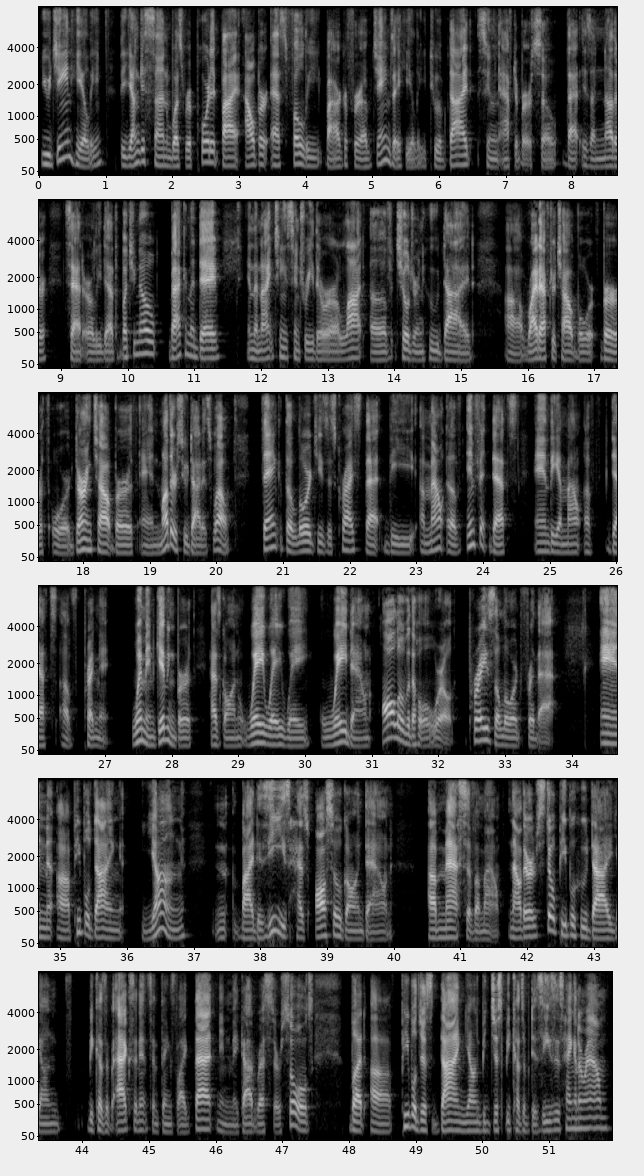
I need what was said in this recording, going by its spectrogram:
Eugene Healy, the youngest son, was reported by Albert S. Foley, biographer of James A. Healy, to have died soon after birth. So that is another sad early death. But you know, back in the day, in the 19th century, there were a lot of children who died uh, right after childbirth or during childbirth, and mothers who died as well. Thank the Lord Jesus Christ that the amount of infant deaths and the amount of deaths of pregnant women giving birth has gone way, way, way, way down all over the whole world. Praise the Lord for that. And uh, people dying young by disease has also gone down a massive amount. Now, there are still people who die young because of accidents and things like that, and may God rest their souls. But uh, people just dying young be just because of diseases hanging around,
